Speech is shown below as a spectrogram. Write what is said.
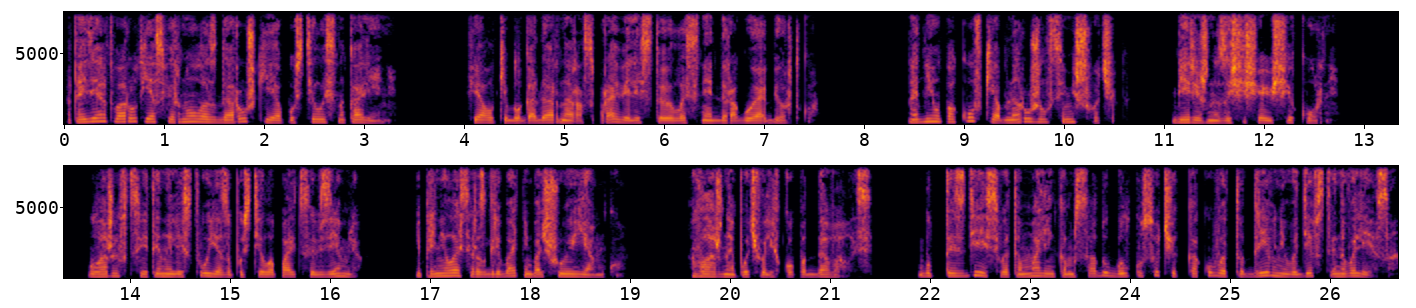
Отойдя от ворот, я свернула с дорожки и опустилась на колени. Фиалки благодарно расправились, стоило снять дорогую обертку. На дне упаковки обнаружился мешочек бережно защищающие корни. Уложив цветы на листву, я запустила пальцы в землю и принялась разгребать небольшую ямку. Влажная почва легко поддавалась. будто здесь, в этом маленьком саду, был кусочек какого-то древнего девственного леса.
